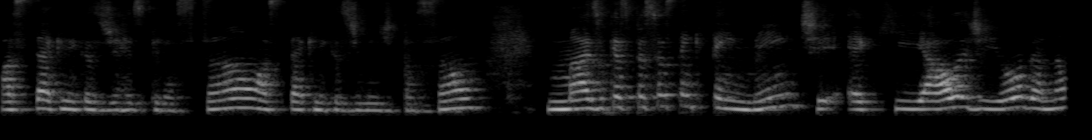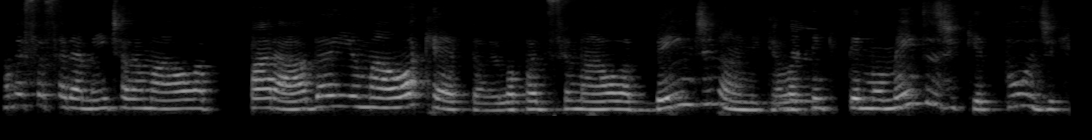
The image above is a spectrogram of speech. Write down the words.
As técnicas de respiração, as técnicas de meditação, mas o que as pessoas têm que ter em mente é que a aula de yoga não necessariamente é uma aula parada e uma aula quieta. Ela pode ser uma aula bem dinâmica. Ela uhum. tem que ter momentos de quietude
